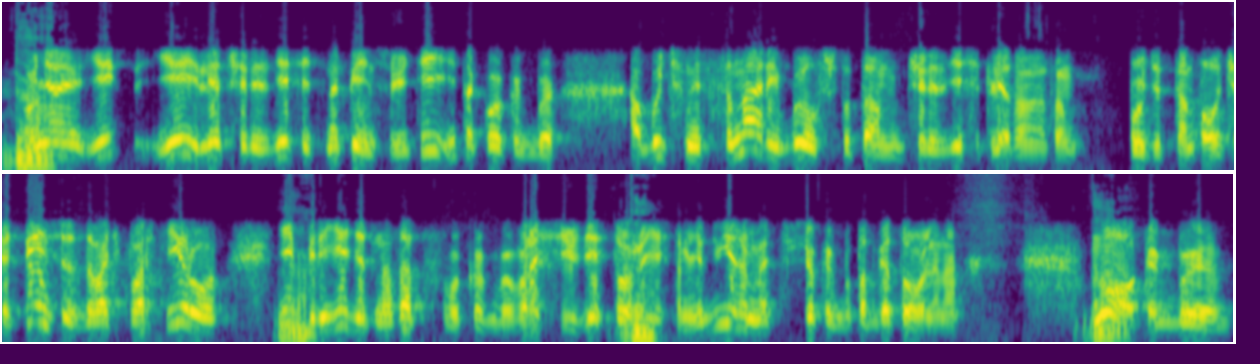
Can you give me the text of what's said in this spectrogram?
Да. У меня ей, ей лет через 10 на пенсию идти, и такой как бы обычный сценарий был, что там через 10 лет она там будет там получать пенсию, сдавать квартиру и да. переедет назад в, как бы в Россию. Здесь тоже да. есть там недвижимость, все как бы подготовлено. Да. Но как бы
